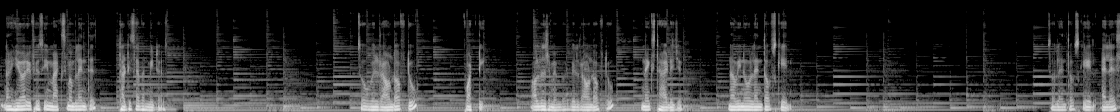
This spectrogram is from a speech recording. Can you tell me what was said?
Now here if you see maximum length is 37 meters. So we'll round off to 40. Always remember we'll round off to next high digit. Now we know length of scale. So length of scale LS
